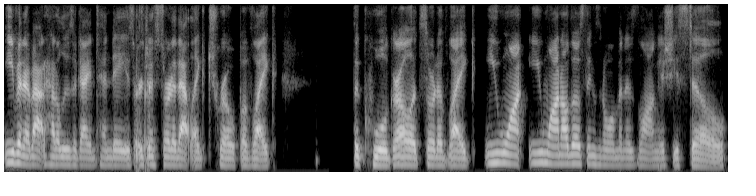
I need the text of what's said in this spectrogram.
even about how to lose a guy in 10 days or just sort of that like trope of like the cool girl. It's sort of like you want you want all those things in a woman as long as she's still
